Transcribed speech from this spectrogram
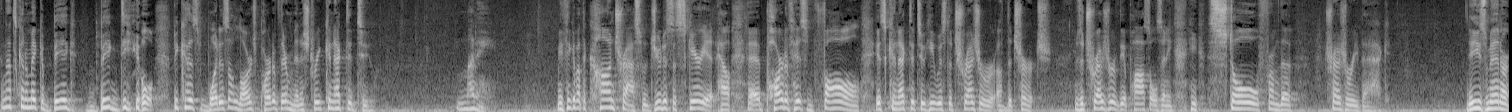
And that's going to make a big, big deal because what is a large part of their ministry connected to? Money. I mean, think about the contrast with Judas Iscariot, how uh, part of his fall is connected to he was the treasurer of the church. He was a treasurer of the apostles, and he, he stole from the treasury bag. These men are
